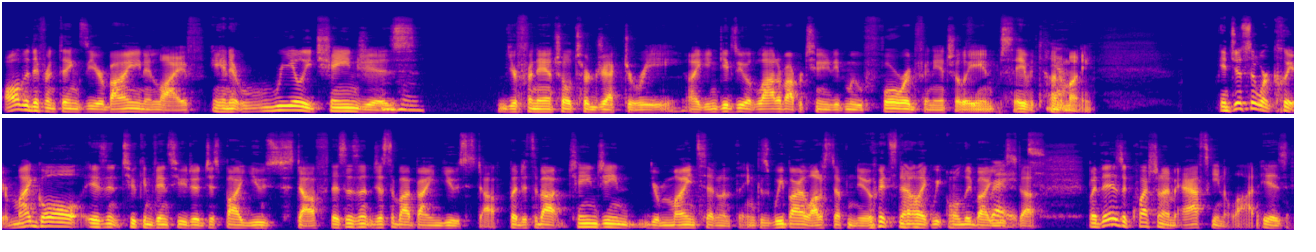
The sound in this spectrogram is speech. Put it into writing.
all the different things that you're buying in life and it really changes mm-hmm. your financial trajectory like it gives you a lot of opportunity to move forward financially and save a ton Yeah. of money and just so we're clear, my goal isn't to convince you to just buy used stuff. This isn't just about buying used stuff, but it's about changing your mindset on a thing because we buy a lot of stuff new. It's not like we only buy used stuff. But there's a question I'm asking a lot is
